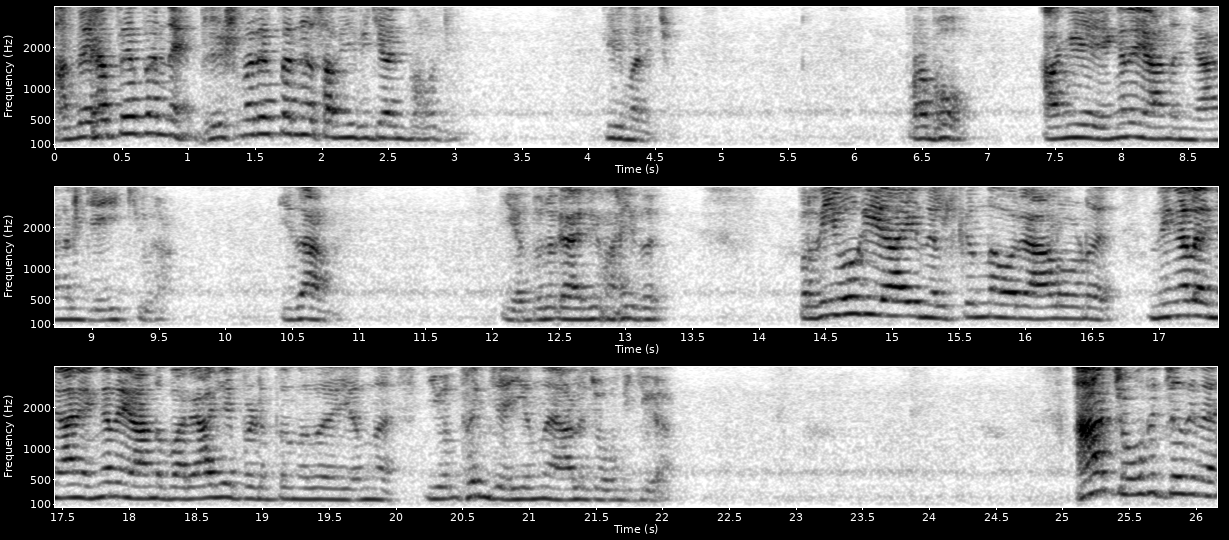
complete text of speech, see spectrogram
അദ്ദേഹത്തെ തന്നെ ഭീഷ്മരെ തന്നെ സമീപിക്കാൻ പറഞ്ഞു തീരുമാനിച്ചു. പ്രഭോ അങ്ങയെ എങ്ങനെയാണ് ഞങ്ങൾ ജയിക്കുക? ഇതാണ് എന്തൊരു കാര്യമായത്? പ്രതിയോഗിയായി നിൽക്കുന്ന ഒരാളോട് നിങ്ങളെ ഞാൻ എങ്ങനെയാണ് പരാജയപ്പെടുത്തുന്നത് എന്ന് യുദ്ധം ചെയ്യുന്ന ആൾ ചോദിക്കുക. ആ ചോദിച്ചതിന്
